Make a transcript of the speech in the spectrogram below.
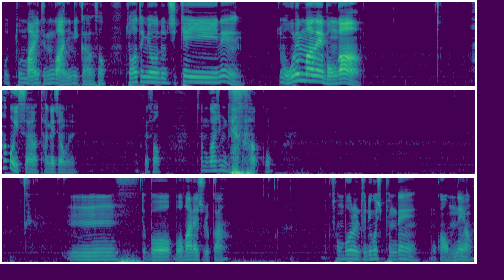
뭐돈 많이 드는 거 아니니까 그래서 저 같은 경우도 GK는 좀 오랜만에 뭔가 하고 있어요 다계정을 그래서 참고하시면 될 것 같고 음또 뭐 뭐 말해줄까 정보를 드리고 싶은데 뭐가 없네요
